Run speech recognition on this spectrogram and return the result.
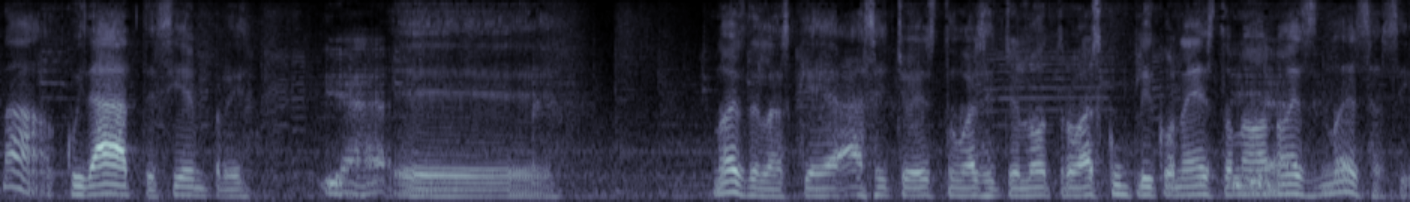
No, cuídate siempre. Ya. Eh, no es de las que has hecho esto, has hecho el otro, has cumplido con esto, no, no es, no es así.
